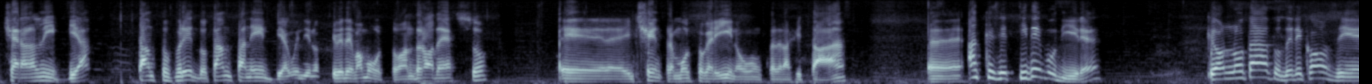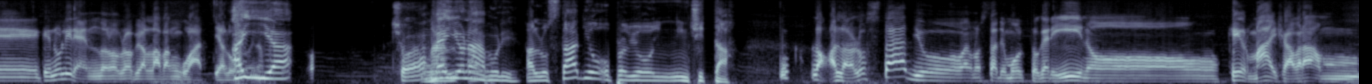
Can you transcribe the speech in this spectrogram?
c'era la nebbia, tanto freddo, tanta nebbia, quindi non si vedeva molto. Andrò adesso. Eh, il centro è molto carino comunque della città. eh. Eh, anche se ti devo dire che ho notato delle cose che non li rendono proprio all'avanguardia. loro. aia, Cioè? Meglio Napoli. Allo stadio o proprio in, in città? No, allora lo stadio è uno stadio molto carino che ormai ci avrà un-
